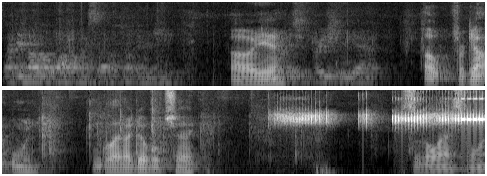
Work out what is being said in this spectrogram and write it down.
So I did my little walk on myself. I felt energy. Oh, yeah? Just briefly, yeah. Oh, forgot one. I'm glad I double checked. This is the last one.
